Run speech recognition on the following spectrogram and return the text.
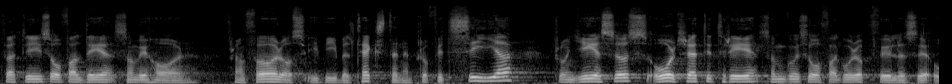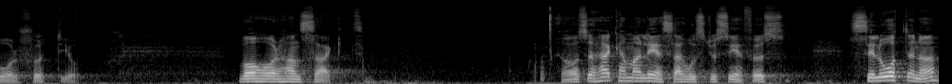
För att det är i så fall det som vi har framför oss i bibeltexten, en profetia från Jesus år 33 som i så fall går uppfyllelse år 70. Vad har han sagt? Ja, så här kan man läsa hos Josefus. Seloterna,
